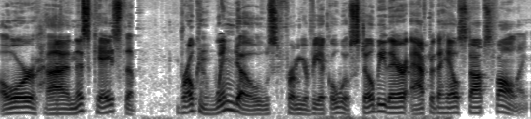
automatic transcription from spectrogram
or uh, in this case, the broken windows from your vehicle will still be there after the hail stops falling.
